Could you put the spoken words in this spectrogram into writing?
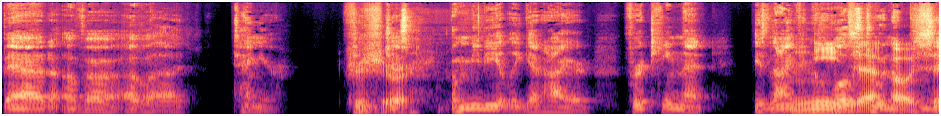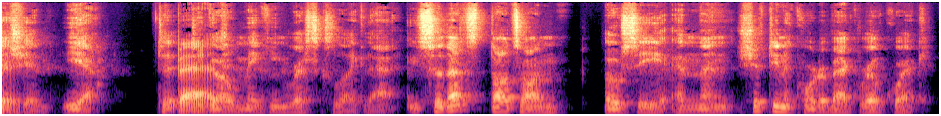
bad of a of a tenure. For sure. just immediately get hired for a team that is not even Needs close to an OC. position. Yeah. To, to go making risks like that. So that's thoughts on OC. And then shifting to quarterback real quick.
